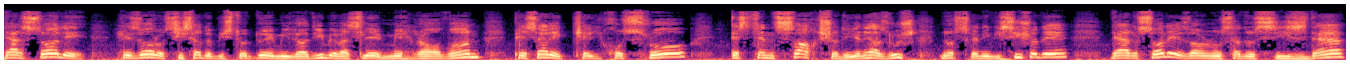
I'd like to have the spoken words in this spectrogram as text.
در سال 1322 میلادی به وسیله مهراوان پسر کیخسرو استنساخ شده یعنی از روش نسخه نویسی شده. در سال 1913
